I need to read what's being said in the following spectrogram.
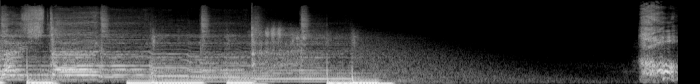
Luister. Goh.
